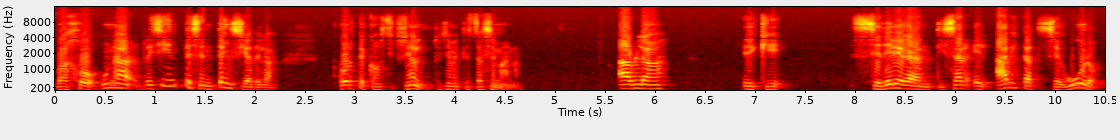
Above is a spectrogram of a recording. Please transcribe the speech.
bajo una reciente sentencia de la Corte Constitucional, precisamente esta semana, habla de que se debe garantizar el hábitat seguro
